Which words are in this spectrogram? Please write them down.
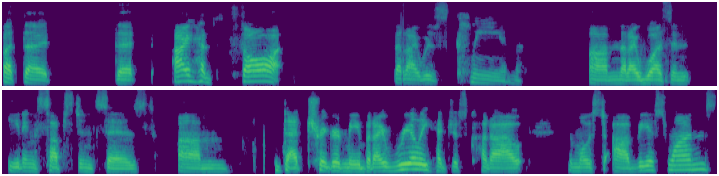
but that that I had thought that I was clean, um, that I wasn't eating substances um, that triggered me, but I really had just cut out the most obvious ones.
